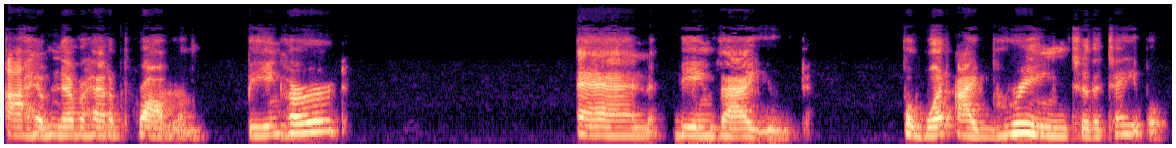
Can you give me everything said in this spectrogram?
I have never had a problem being heard and being valued for what I bring to the table.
